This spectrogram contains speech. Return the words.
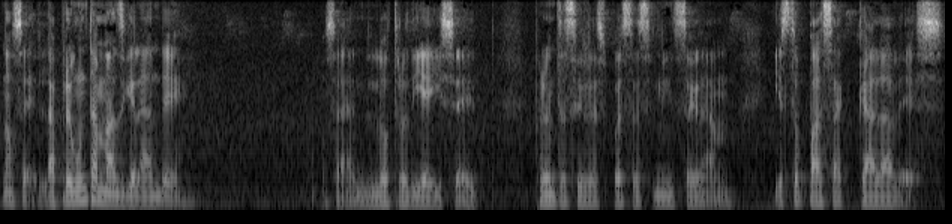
no sé, la pregunta más grande. O sea, el otro día hice preguntas y respuestas en Instagram y esto pasa cada vez.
